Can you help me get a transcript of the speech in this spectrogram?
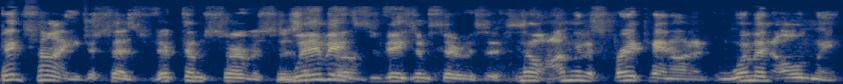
big sign. It just says victim services. Women's victim services. No, I'm gonna spray paint on it. Women only.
